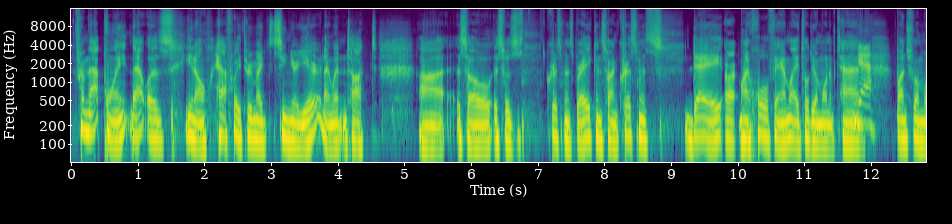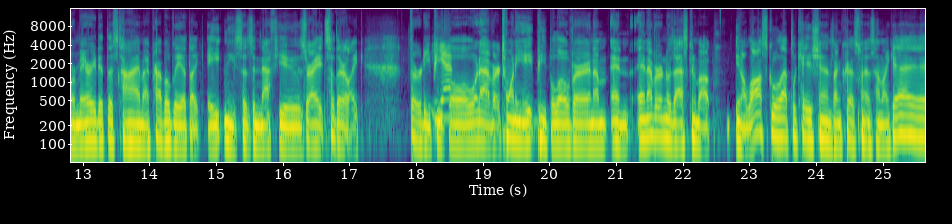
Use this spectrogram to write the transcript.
from that point, that was, you know, halfway through my senior year, and I went and talked. Uh, so this was Christmas break. And so on Christmas Day, our, my whole family, I told you I'm one of 10. Yeah. A bunch of them were married at this time. I probably had like eight nieces and nephews, right? So they're like 30 people, whatever, 28 people over. And I'm, and, and everyone was asking about, you know, law school applications on Christmas. I'm like, yeah, yeah,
